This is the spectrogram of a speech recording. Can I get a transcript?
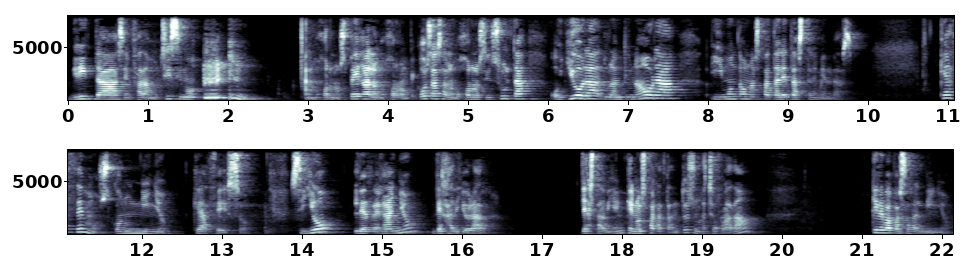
grita, se enfada muchísimo. a lo mejor nos pega, a lo mejor rompe cosas, a lo mejor nos insulta o llora durante una hora y monta unas pataletas tremendas. ¿Qué hacemos con un niño que hace eso. Si yo le regaño, deja de llorar. Ya está bien, que no es para tanto, es una chorrada. ¿Qué le va a pasar al niño?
